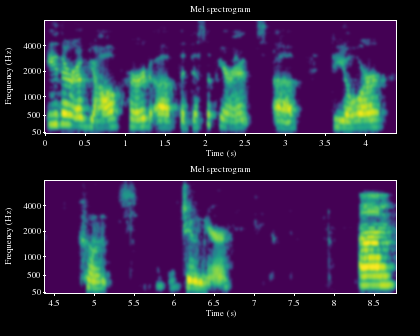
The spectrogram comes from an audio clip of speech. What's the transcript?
either of y'all heard of the disappearance of DeOrr Kunz Jr.? Um,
